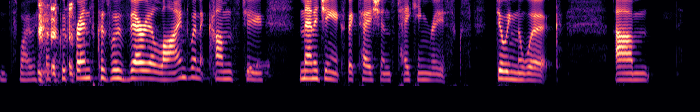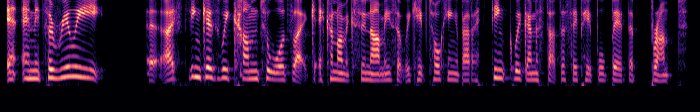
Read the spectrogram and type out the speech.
it's why we're such good friends because we're very aligned when it comes to managing expectations, taking risks, doing the work. Um, and, and it's a really, uh, I think, as we come towards like economic tsunamis that we keep talking about, I think we're going to start to see people bear the brunt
